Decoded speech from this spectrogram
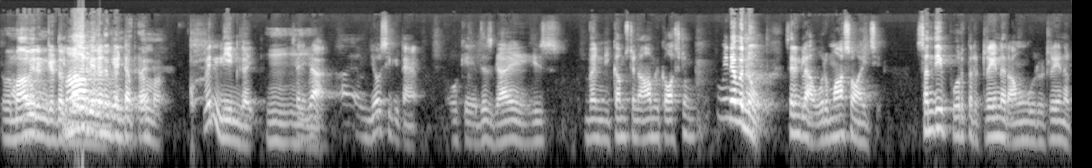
மாவீரன் கெட்ட மாவீரன் getup. வெரி லீன் கை சரிங்களா? யோசிக்கிட்டேன். Okay this guy is when he comes to an army costume we never know. சரிங்களா? ஒரு மாசம் ஆயிடுச்சு. சந்தீப் ஒருத்தர் ட்ரெயினர் அவங்க ஒரு ட்ரெயினர்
